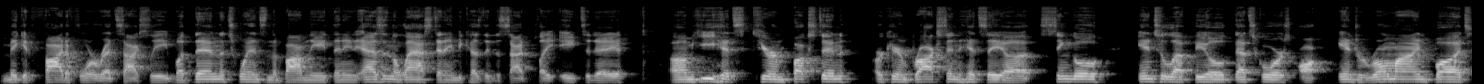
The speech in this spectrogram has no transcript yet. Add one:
make it five to four Red Sox lead. But then the Twins in the bottom of the eighth inning, as in the last inning, because they decided to play eight today. Um, he hits Kieran Buxton or Kieran Broxton hits a uh, single into left field that scores Andrew Romine, but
